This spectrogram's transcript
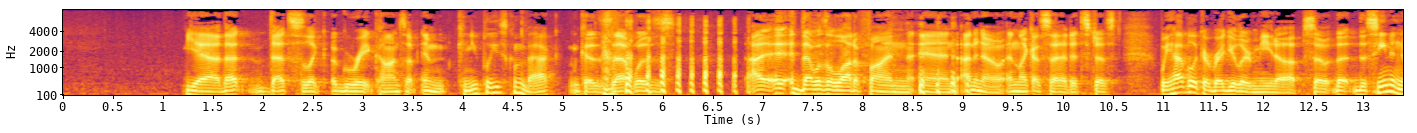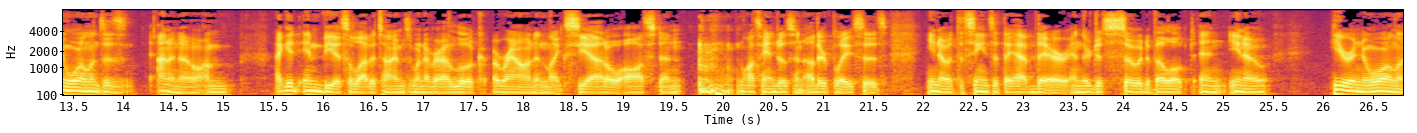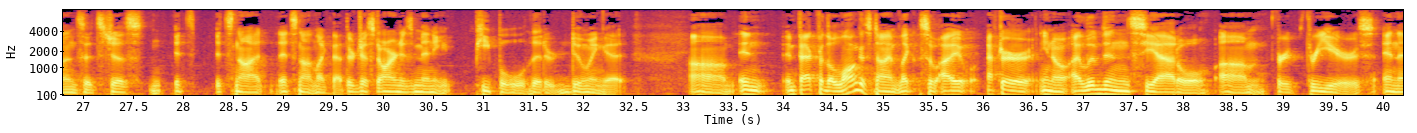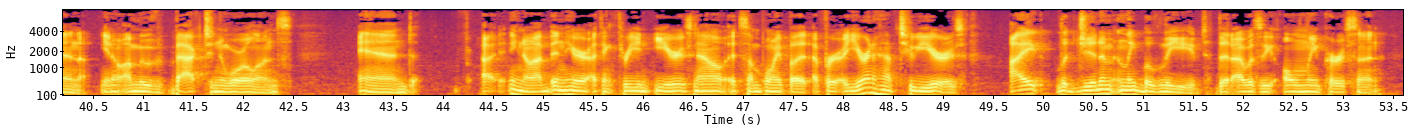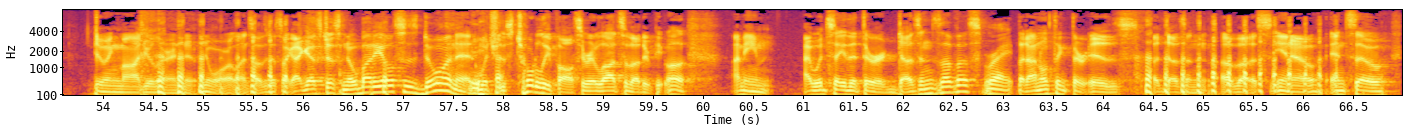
Yeah, that that's like a great concept. And can you please come back because that was I, it, that was a lot of fun. And I don't know. And like I said, it's just we have like a regular meetup. So the the scene in New Orleans is I don't know. I'm I get envious a lot of times whenever I look around in like Seattle, Austin, Los Angeles, and other places. You know, at the scenes that they have there, and they're just so developed. And you know, here in New Orleans, it's just it's it's not it's not like that. There just aren't as many people that are doing it. Um, and in fact, for the longest time, like so, I after you know I lived in Seattle um, for three years, and then you know I moved back to New Orleans, and I, you know I've been here I think three years now at some point, but for a year and a half, two years, I legitimately believed that I was the only person doing modular in New Orleans. I was just like, I guess just nobody else is doing it, which is totally false. There were lots of other people. Well, I mean, I would say that there are dozens of us, Right. But I don't think there is a dozen of us, you know. And so,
